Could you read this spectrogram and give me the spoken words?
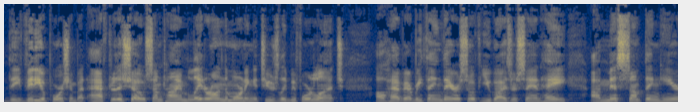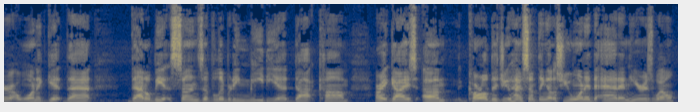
the video portion. But after the show, sometime later on in the morning, it's usually before lunch. I'll have everything there. So if you guys are saying, "Hey, I missed something here. I want to get that," that'll be at sonsoflibertymedia.com. All right, guys. Um, Karl, did you have something else you wanted to add in here as well?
